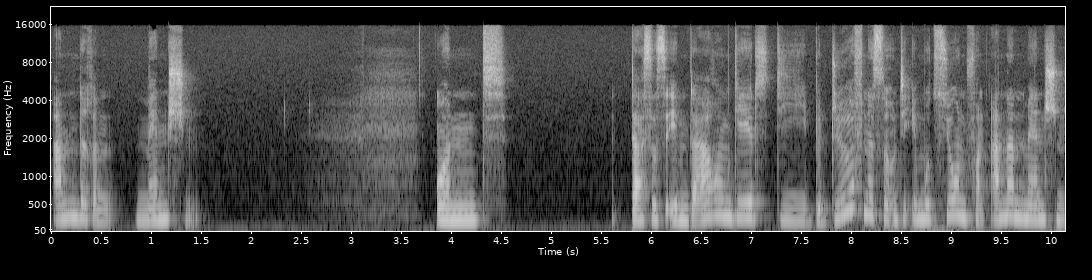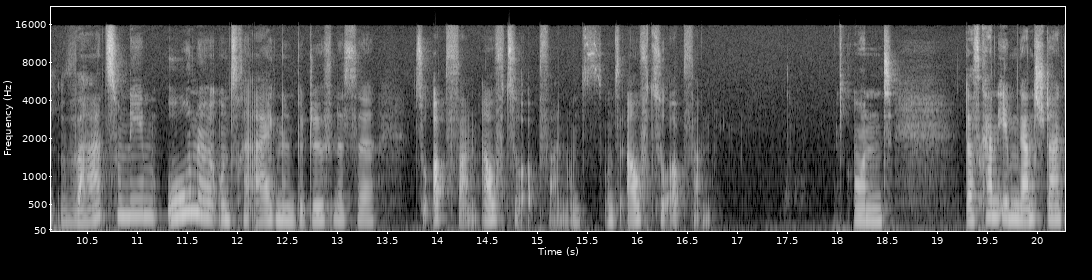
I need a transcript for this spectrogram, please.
anderen Menschen. Und dass es eben darum geht, die Bedürfnisse und die Emotionen von anderen Menschen wahrzunehmen, ohne unsere eigenen Bedürfnisse zu opfern, aufzuopfern, uns, uns aufzuopfern. Und das kann eben ganz stark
